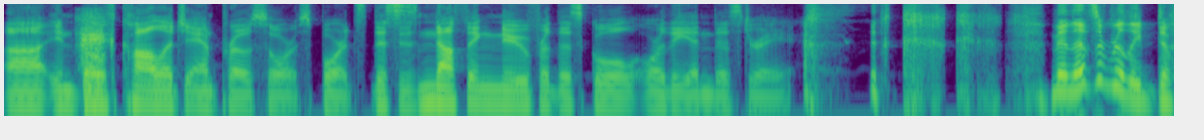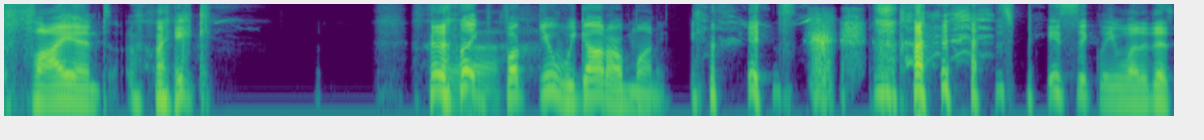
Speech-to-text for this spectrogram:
Uh, in both college and pro sports, this is nothing new for the school or the industry. Man, that's a really defiant like. like Uh. fuck you, we got our money. it's, that's basically what it is.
